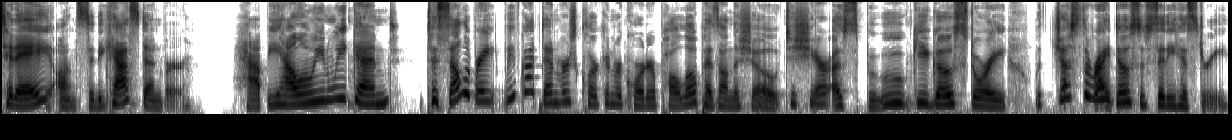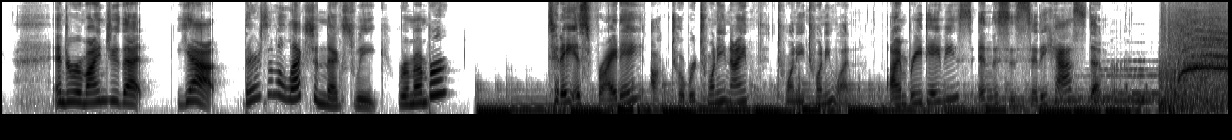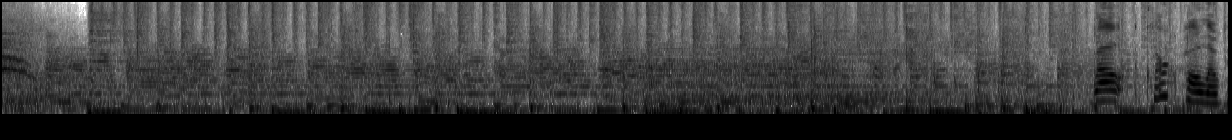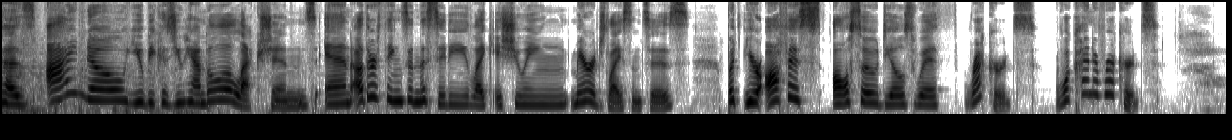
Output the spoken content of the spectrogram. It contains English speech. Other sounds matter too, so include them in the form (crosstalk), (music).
Today on CityCast Denver. Happy Halloween weekend. To celebrate, we've got Denver's clerk and recorder Paul Lopez on the show to share a spooky ghost story with just the right dose of city history. And to remind you that, yeah, there's an election next week, remember? Today is Friday, October 29th, 2021. I'm Bree Davies, and this is CityCast Denver. Well, Clerk Paul Lopez, I know you because you handle elections and other things in the city like issuing marriage licenses, but your office also deals with records. What kind of records?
